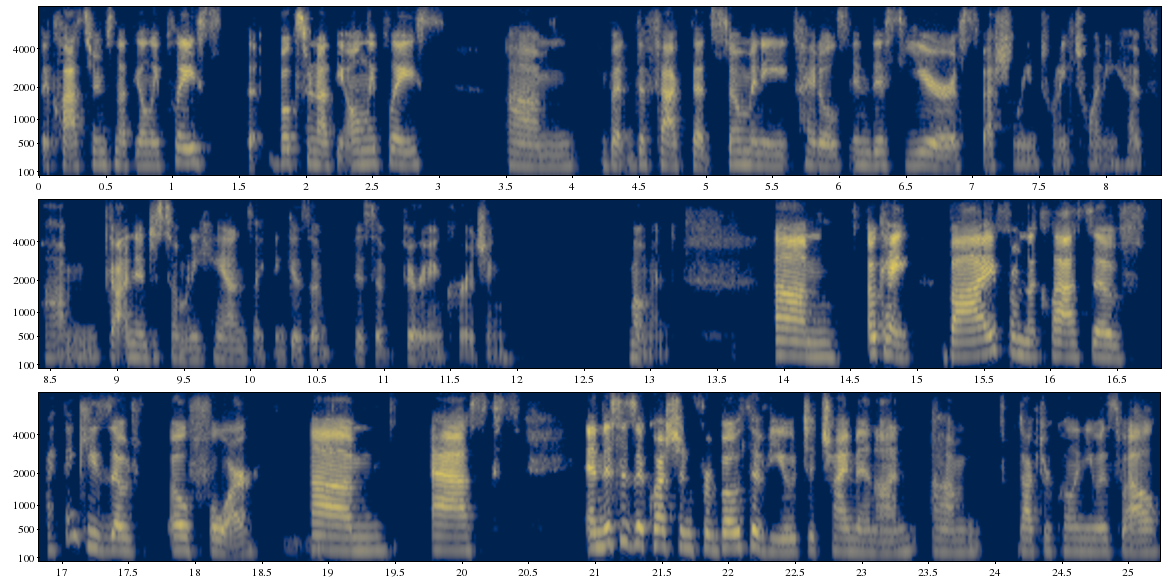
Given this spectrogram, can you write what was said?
the classroom's not the only place, the books are not the only place, um, but the fact that so many titles in this year, especially in 2020, have um, gotten into so many hands, I think is a is a very encouraging moment. Um, okay, Bai from the class of, I think he's 04, mm-hmm. um, asks, and this is a question for both of you to chime in on, um, Dr. Quillen, you as well.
